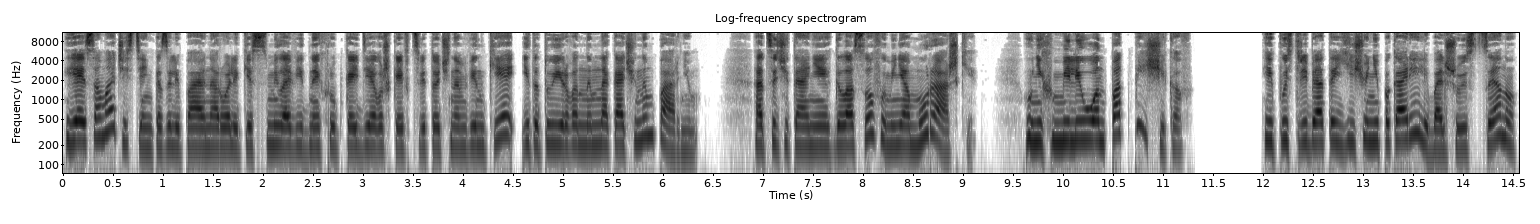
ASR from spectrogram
Я и сама частенько залипаю на ролики с миловидной хрупкой девушкой в цветочном венке и татуированным накачанным парнем. От сочетания их голосов у меня мурашки. У них миллион подписчиков. И пусть ребята еще не покорили большую сцену,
